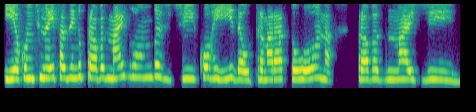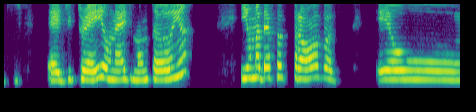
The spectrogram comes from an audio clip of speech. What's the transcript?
e eu continuei fazendo provas mais longas de corrida, ultramaratona, provas mais de, de é, de trail, né, de montanha. E uma dessas provas eu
